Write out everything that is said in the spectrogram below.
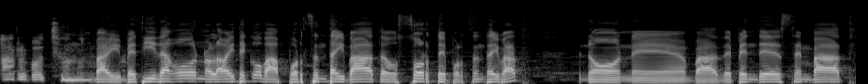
Harrapatzen. Bai, beti dago nolabaiteko ba, portzentai bat, o sorte portzentai bat, non e, ba, depende zenbat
